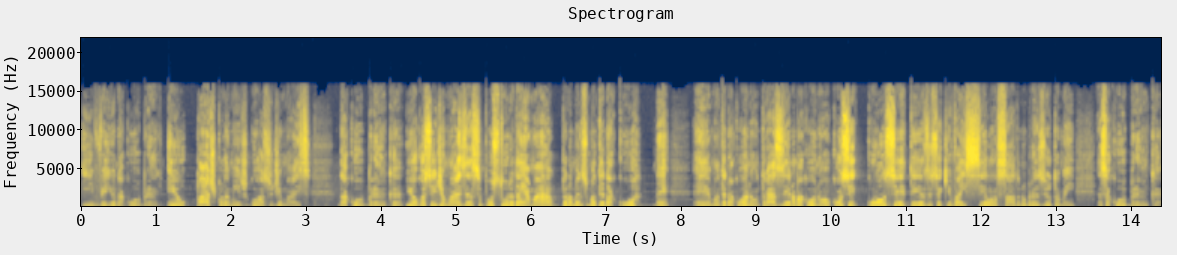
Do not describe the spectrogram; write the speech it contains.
e veio na cor branca. Eu particularmente gosto demais da cor branca e eu gostei demais dessa postura da Yamaha, pelo menos mantendo a cor, né? É, mantendo a cor não, trazendo uma cor nova. Com, com certeza isso aqui vai ser lançado no Brasil também, essa cor branca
